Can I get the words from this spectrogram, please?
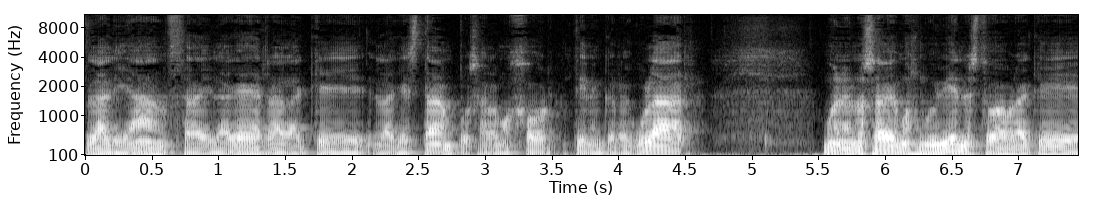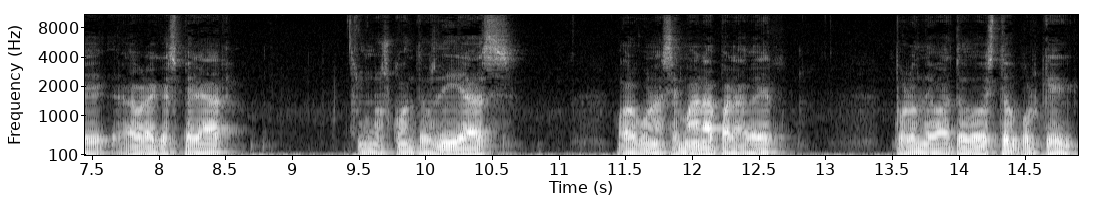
la alianza y la guerra la que, la que están, pues a lo mejor tienen que regular. Bueno, no sabemos muy bien, esto habrá que, habrá que esperar unos cuantos días o alguna semana para ver por dónde va todo esto, porque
